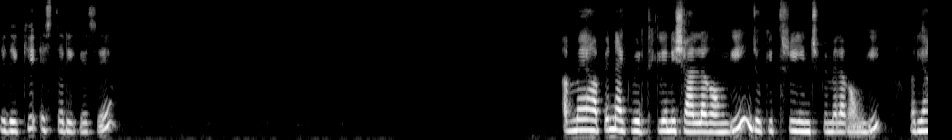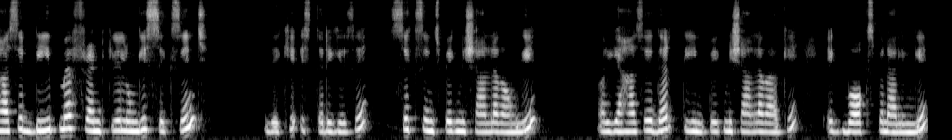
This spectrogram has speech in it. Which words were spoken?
ये देखिए इस तरीके से। अब मैं यहाँ पे नेक विर्थ के लिए निशान लगाऊँगी, जो कि थ्री इंच पे मैं लगाऊँगी और यहाँ से डीप मैं फ्रंट के लिए लूँगी सिक्स इंच देखिए इस तरीके से सिक्स इंच पे एक निशान लगाऊँगी और यहाँ से इधर तीन पे एक निशान लगा के एक बॉक्स बना लेंगे।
